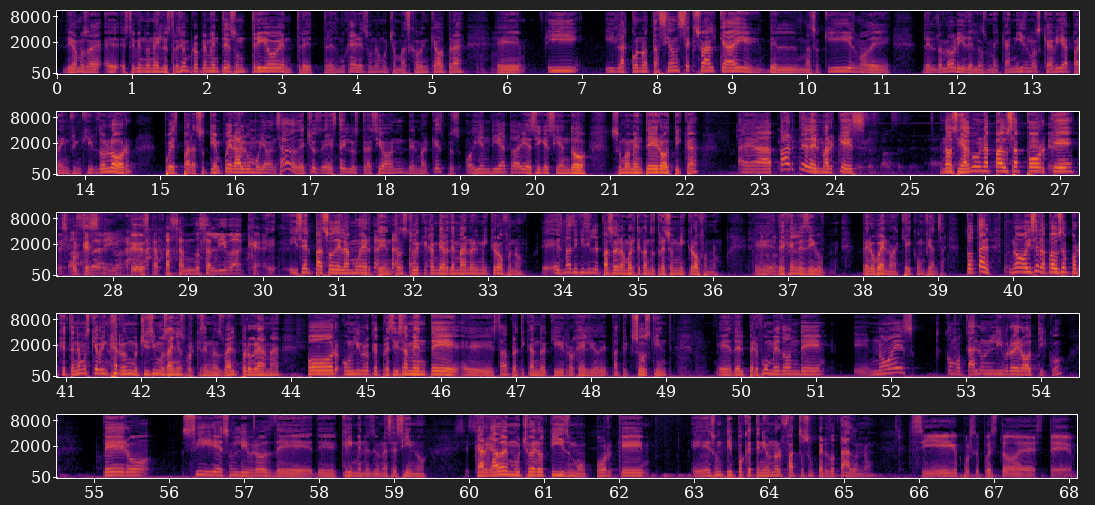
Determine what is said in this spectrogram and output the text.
digamos, eh, eh, estoy viendo una ilustración, propiamente es un trío entre tres mujeres, una mucho más joven que otra, eh, y, y la connotación sexual que hay del masoquismo, de, del dolor y de los mecanismos que había para infringir dolor, pues para su tiempo era algo muy avanzado. De hecho, esta ilustración del Marqués, pues hoy en día todavía sigue siendo sumamente erótica. Eh, aparte del Marqués... No, si hago una pausa porque... Es, es porque es- está pasando saliva acá. Eh, hice el paso de la muerte, entonces tuve que cambiar de mano el micrófono. Eh, es más difícil el paso de la muerte cuando traes un micrófono. Eh, déjenles digo. Pero bueno, aquí hay confianza. Total, no, hice la pausa porque tenemos que brincarnos muchísimos años porque se nos va el programa por un libro que precisamente eh, estaba platicando aquí Rogelio de Patrick Suskind, eh, del perfume, donde eh, no es como tal un libro erótico, pero sí es un libro de, de crímenes de un asesino Sí, sí. cargado de mucho erotismo, porque es un tipo que tenía un olfato superdotado, ¿no? Sí, por supuesto, este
